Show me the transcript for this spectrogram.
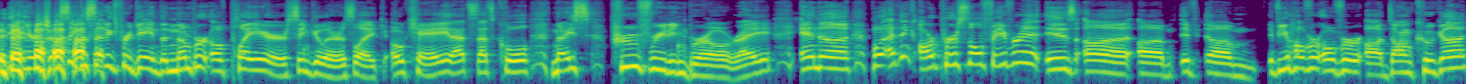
Yeah, you're adjusting the settings per game. The number of player singular. It's like okay, that's that's cool. Nice proofreading, bro. Right? And uh, but I think our personal favorite is uh um if um if you hover over uh Dan-Ku-Ga,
